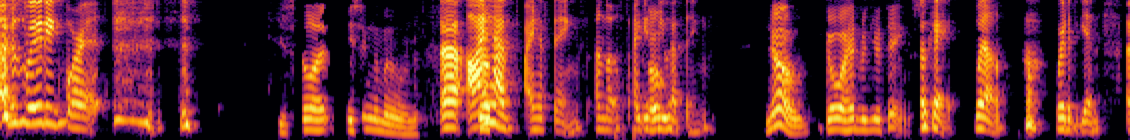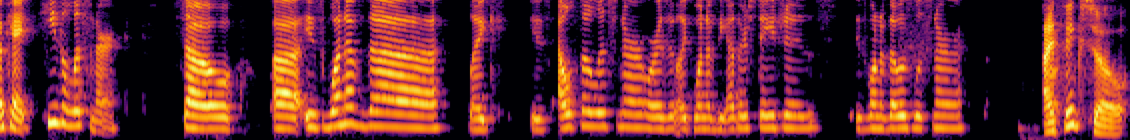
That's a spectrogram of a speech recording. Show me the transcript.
I was waiting for it. He's still facing the moon. Uh, so, I have I have things those. I guess oh, you have things. No, go ahead with your things. Okay. Well, where to begin? Okay, he's a listener. So, uh, is one of the like is Eltha listener or is it like one of the other stages? Is one of those listener? I think so.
